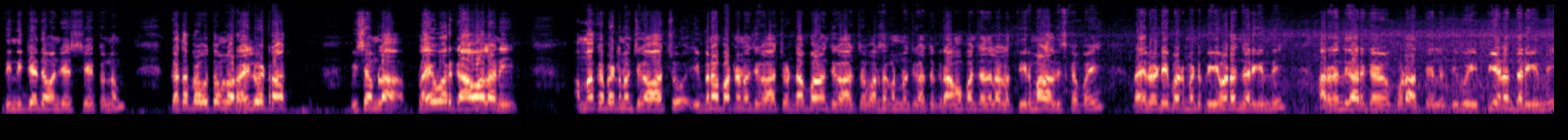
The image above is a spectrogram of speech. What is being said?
దీన్ని నిజేద్దామని చేసి చేస్తున్నాం. గత ప్రభుత్వంలో రైల్వే ట్రాక్ విషయంలో ఫ్లైఓవర్ కావాలని అమ్మకపేట నుంచి కావచ్చు ఇబ్బనపట్నం నుంచి కావచ్చు డబ్బా నుంచి కావచ్చు వరుసకొండ నుంచి కావచ్చు గ్రామ పంచాయతీలలో తీర్మానాలు తీసుకుపోయి రైల్వే డిపార్ట్మెంట్కు ఇవ్వడం జరిగింది. అరవింద్ గారికి కూడా తెలి- ఇప్పించడం జరిగింది.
